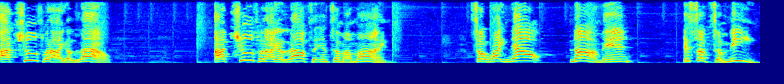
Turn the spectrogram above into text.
I choose what I allow. I choose what I allow to enter my mind. So right now, nah, man, it's up to me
